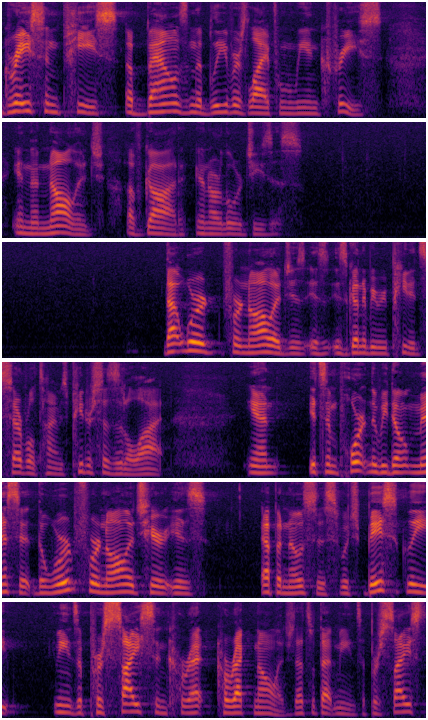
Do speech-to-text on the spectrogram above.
grace and peace abounds in the believer's life when we increase in the knowledge of God and our Lord Jesus. That word for knowledge is, is, is going to be repeated several times. Peter says it a lot. And it's important that we don't miss it. The word for knowledge here is epignosis, which basically means a precise and correct, correct knowledge. That's what that means, a precise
